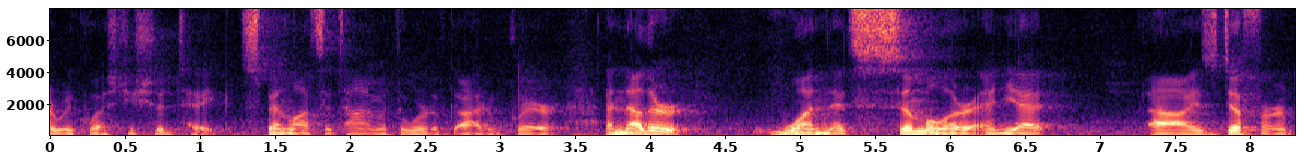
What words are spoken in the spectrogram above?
a request you should take. Spend lots of time with the Word of God and prayer. Another one that's similar and yet uh, is different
